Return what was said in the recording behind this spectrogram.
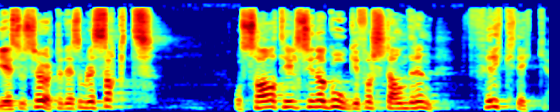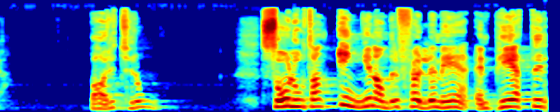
Jesus hørte det som ble sagt, og sa til synagogeforstanderen, 'Frykt ikke, bare tro.' Så lot han ingen andre følge med enn Peter,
